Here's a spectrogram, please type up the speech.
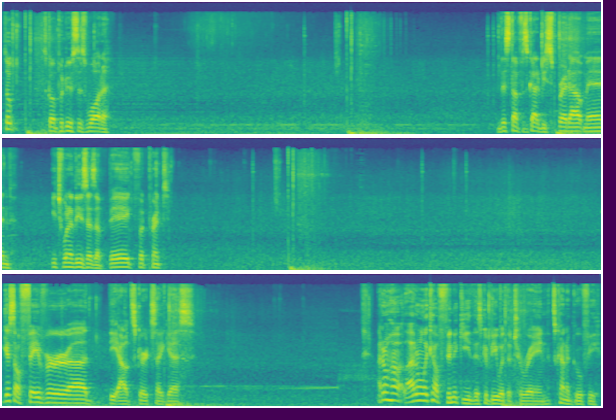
So, let's go and produce this water. This stuff has got to be spread out, man. Each one of these has a big footprint. Guess I'll favor uh, the outskirts, I guess. I don't how I don't like how finicky this could be with the terrain. It's kind of goofy.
